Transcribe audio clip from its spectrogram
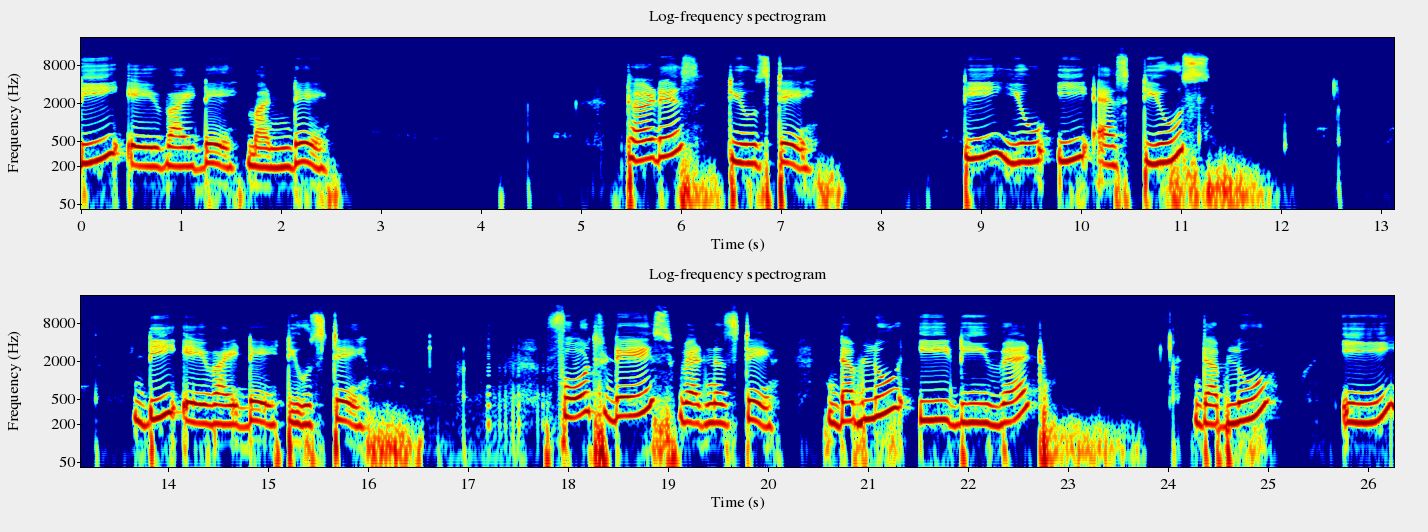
D A Y day Monday. Third is Tuesday. T U E S Tues D A Y day Tuesday. Fourth day is Wednesday. W E D wet W E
